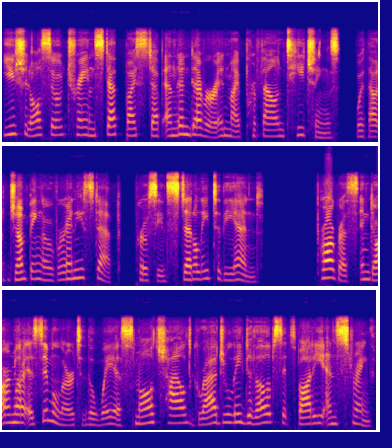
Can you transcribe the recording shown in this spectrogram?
you should also train step by step and endeavor in my profound teachings, without jumping over any step, proceed steadily to the end. Progress in Dharma is similar to the way a small child gradually develops its body and strength,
